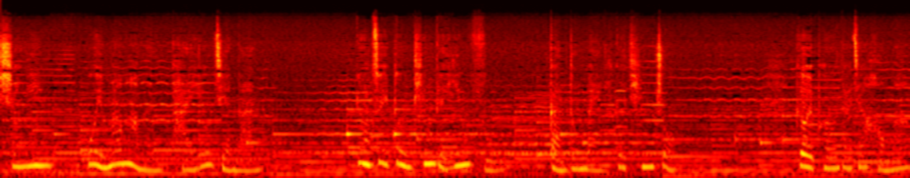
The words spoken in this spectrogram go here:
声音为妈妈们排忧解难，用最动听的音符感动每一个听众。各位朋友，大家好吗？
